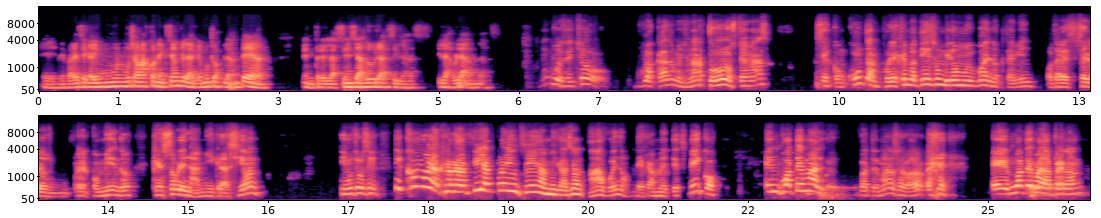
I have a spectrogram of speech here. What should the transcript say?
Eh, me parece que hay mucha más conexión que la que muchos plantean entre las ciencias duras y las, y las blandas. Pues de hecho, lo acabas de mencionar todos los temas se conjuntan. Por ejemplo, tienes un video muy bueno que también, otra vez, se los recomiendo, que es sobre la migración. Y muchos decir, ¿y cómo la geografía puede influir en la migración? Ah, bueno, déjame te explico. En Guatemala, Guatemala, Salvador, en Guatemala, perdón,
